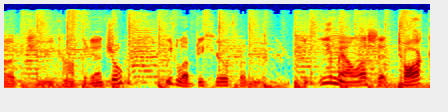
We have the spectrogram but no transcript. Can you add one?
of TV Confidential, we'd love to hear from you. You can email us at talk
